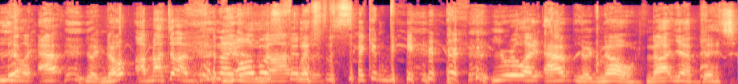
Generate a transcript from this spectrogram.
You're like ah, you're like nope, I'm not done. And I You did almost finished the second beer. You were like ah, you're like no, not yet, bitch.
